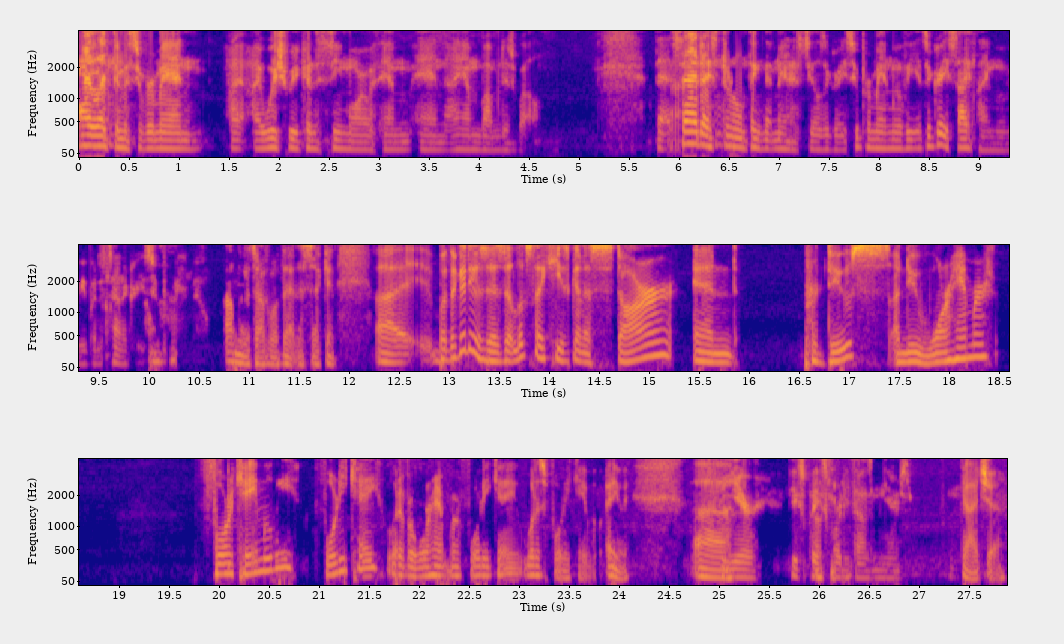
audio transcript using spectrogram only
I liked him as Superman. I, I wish we could have seen more with him, and I am bummed as well. That said, I still don't think that Man of Steel is a great Superman movie. It's a great sci-fi movie, but it's not a great Superman movie. I'm going to talk about that in a second. Uh, but the good news is, it looks like he's going to star and produce a new Warhammer 4K movie, 40K, whatever Warhammer 40K. What is 40K? Anyway, It's uh, the year he explains okay. forty thousand years. Gotcha.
